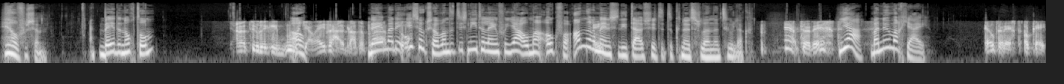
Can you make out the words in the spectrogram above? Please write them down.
Hilversum. Ben je er nog, Tom? Ja, natuurlijk. Ik moet oh. jou even uit laten praten. Nee, maar dat is ook zo. Want het is niet alleen voor jou, maar ook voor andere mensen die thuis zitten te knutselen natuurlijk. Ja, terecht. Ja, maar nu mag jij. Heel terecht, oké.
